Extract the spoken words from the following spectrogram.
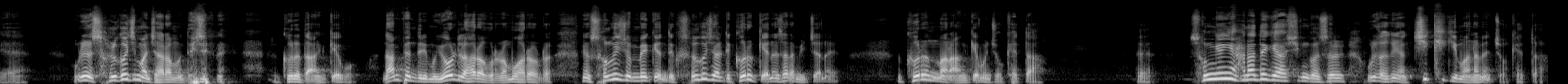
예. 우리는 설거지만 잘하면 되잖아요. 그러다 안 깨고. 남편들이 뭐 요리를 하라 그러나 뭐 하라 그러나 그냥 설거지 좀 몇 개인데 설거지 할 때 그릇 깨는 사람 있잖아요. 그릇만 안 깨면 좋겠다. 예. 성령이 하나 되게 하신 것을 우리가 그냥 지키기만 하면 좋겠다.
